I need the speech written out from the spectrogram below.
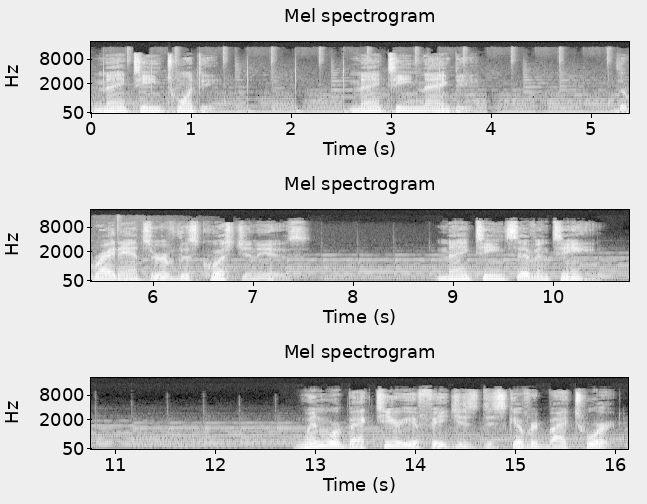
1920, 1990. The right answer of this question is 1917. When were bacteriophages discovered by Twort?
